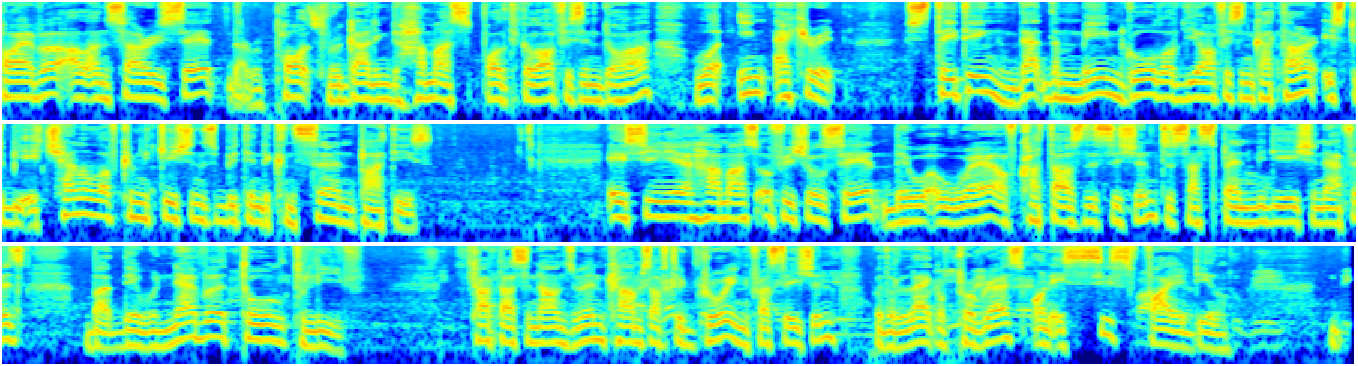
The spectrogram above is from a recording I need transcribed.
However, Al Ansari said that reports regarding the Hamas political office in Doha were inaccurate, stating that the main goal of the office in Qatar is to be a channel of communications between the concerned parties. A senior Hamas official said they were aware of Qatar's decision to suspend mediation efforts, but they were never told to leave. Qatar's announcement comes after growing frustration with the lack of progress on a ceasefire deal.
